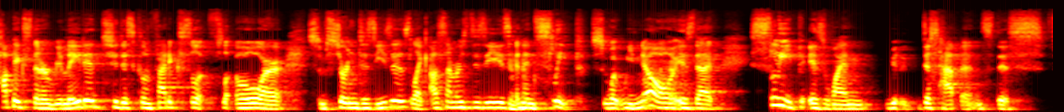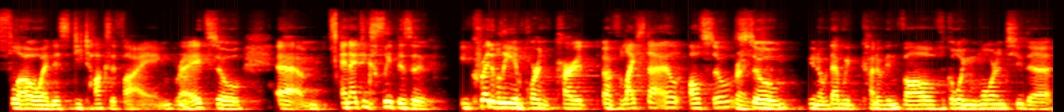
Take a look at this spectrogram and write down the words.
topics that are related to this glymphatic flow or some certain diseases like Alzheimer's disease mm-hmm. and then sleep. So what we know okay. is that sleep is when this happens, this flow and this detoxifying, mm-hmm. right? So, um, and I think sleep is a incredibly important part of lifestyle also. Right. So, you know, that would kind of involve going more into the,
